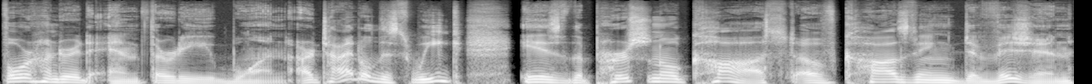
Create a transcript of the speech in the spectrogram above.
431. Our title this week is The Personal Cost of Causing Division,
